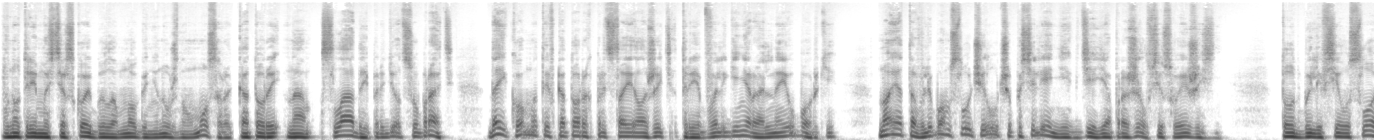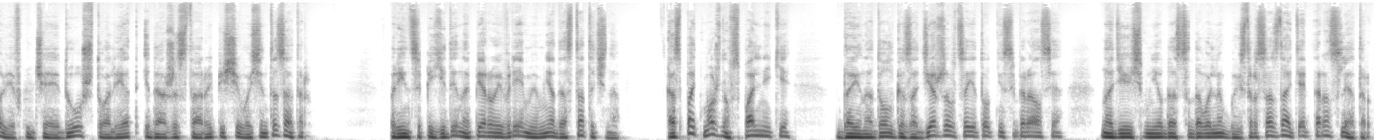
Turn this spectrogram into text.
Внутри мастерской было много ненужного мусора, который нам с Ладой придется убрать, да и комнаты, в которых предстояло жить, требовали генеральной уборки. Но это в любом случае лучше поселение, где я прожил всю свою жизнь. Тут были все условия, включая душ, туалет и даже старый пищевой синтезатор. В принципе, еды на первое время у меня достаточно, а спать можно в спальнике — да и надолго задерживаться я тут не собирался. Надеюсь, мне удастся довольно быстро создать транслятор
